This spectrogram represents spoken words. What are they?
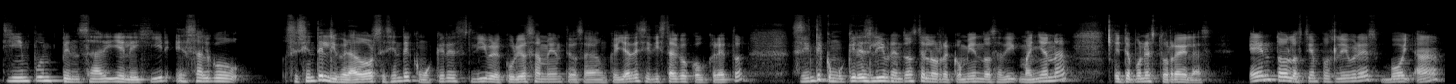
tiempo en pensar y elegir es algo, se siente liberador, se siente como que eres libre, curiosamente, o sea, aunque ya decidiste algo concreto, se siente como que eres libre, entonces te lo recomiendo, o sea, di mañana y te pones tus reglas. En todos los tiempos libres voy a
